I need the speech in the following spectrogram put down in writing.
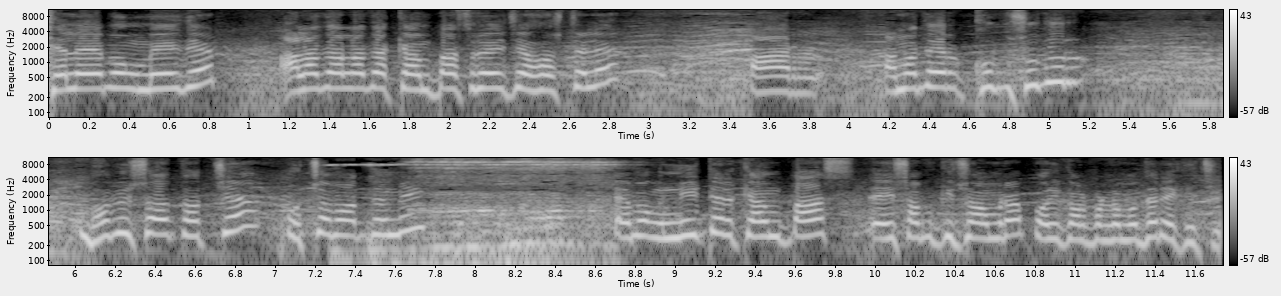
ছেলে এবং মেয়েদের আলাদা আলাদা ক্যাম্পাস রয়েছে হোস্টেলে। আর আমাদের খুব সুদূর ভবিষ্যৎ হচ্ছে উচ্চ মাধ্যমিক এবং নিটের ক্যাম্পাস, এই সব কিছু আমরা পরিকল্পনার মধ্যে রেখেছি।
